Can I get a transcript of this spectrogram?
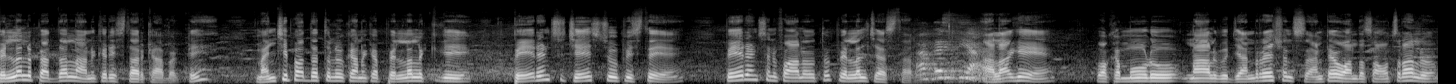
పిల్లలు పెద్దలను అనుకరిస్తారు కాబట్టి మంచి పద్ధతులు కనుక పిల్లలకి పేరెంట్స్ చేసి చూపిస్తే పేరెంట్స్ని ఫాలో అవుతూ పిల్లలు చేస్తారు. అలాగే ఒక మూడు నాలుగు జనరేషన్స్ అంటే వంద సంవత్సరాలు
